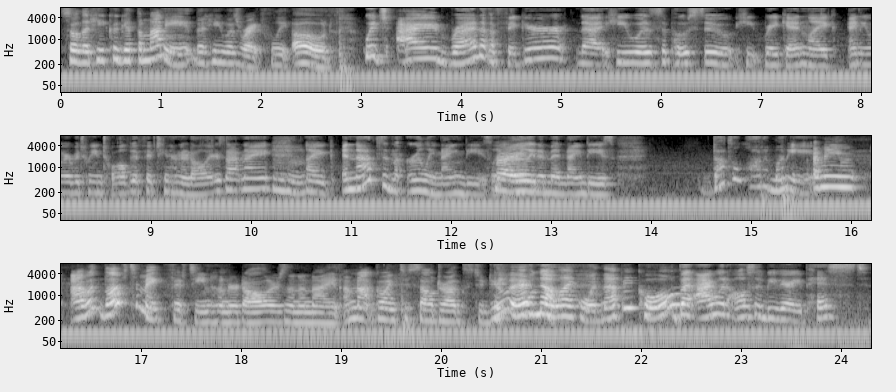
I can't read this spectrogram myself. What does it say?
so that he could get the money that he was rightfully owed. Which I read a figure that he was supposed to he rake in like anywhere between twelve to fifteen hundred dollars that night. Mm-hmm. Like, and that's in the early nineties, like Right. early to mid nineties. That's a lot of money. I mean, I would love to make $1,500 in a night. I'm not going to sell drugs to do it. Well, no. but, like, wouldn't that be cool? But I would also be very pissed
